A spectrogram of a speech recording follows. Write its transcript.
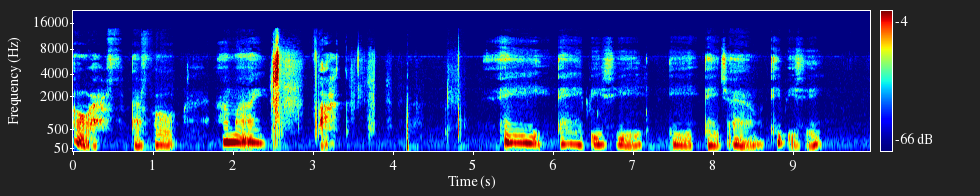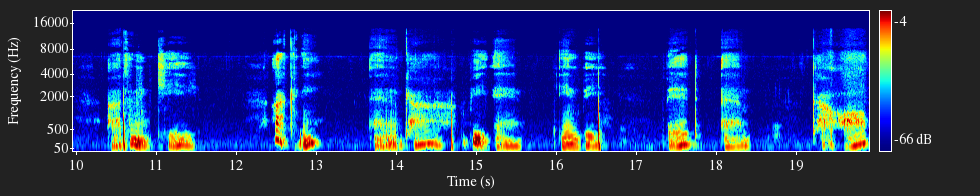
OF, FO, am I back? A, A, B, C, E, H, M, A, B, C, Adam, Key, Acne, N, K, In B, Bid, M, Kaob,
